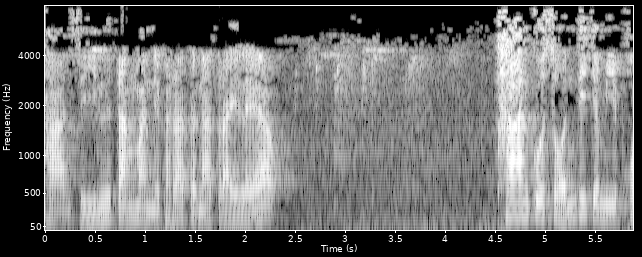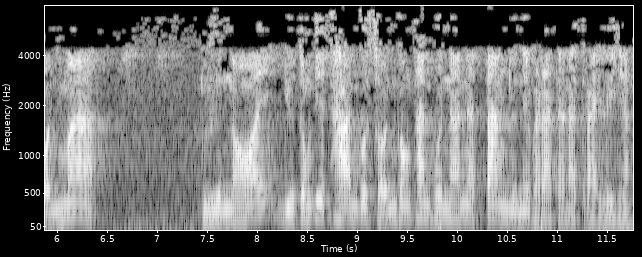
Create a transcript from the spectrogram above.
ทานศีลหรือตั้งมั่นในพระรัตนตรัยแล้ว ทานกุศลที่จะมีผลมาก หรือน้อยอยู่ตรงที่ทานกุศลของท่านผู้นั้นเนี่ยตั้งอยู่ในพระรัตนตรัยหรือยัง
